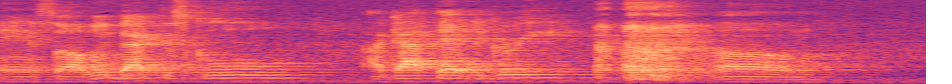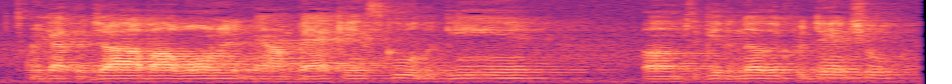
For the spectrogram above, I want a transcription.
And so I went back to school. I got that degree. um, I got the job I wanted. Now I'm back in school again um, to get another credential.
